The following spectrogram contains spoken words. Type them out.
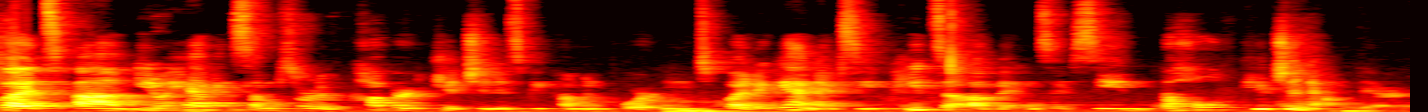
But um, you know, having some sort of covered kitchen has become important. But again, I've seen pizza ovens. I've seen the whole kitchen out there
